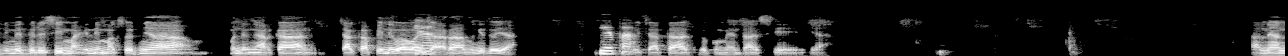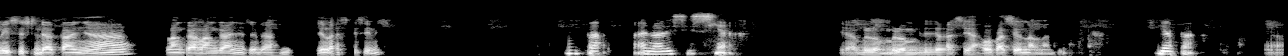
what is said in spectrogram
Jadi metode simak ini maksudnya mendengarkan, cakap ini wawancara, ya. begitu ya? Iya Pak. Catat, dokumentasi, ya. analisis datanya, langkah-langkahnya sudah jelas di sini? Pak, analisisnya. Ya, belum belum jelas ya, operasional nanti. Ya, Pak. Ya,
